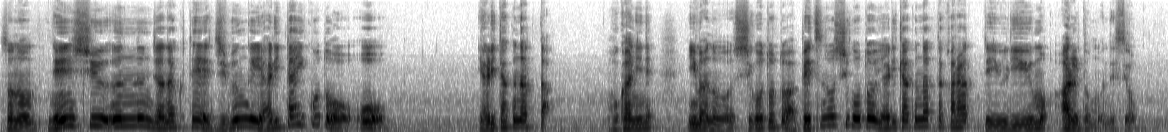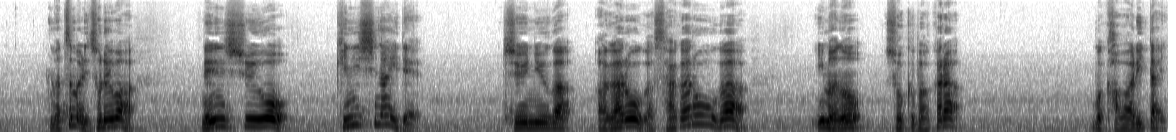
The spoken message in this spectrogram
その年収云々じゃなくて自分がやりたいことをやりたくなった他にね今の仕事とは別の仕事をやりたくなったからっていう理由もあると思うんですよ。まあ、つまりそれは年収を気にしないで収入が上がろうが下がろうが今の職場からま変わりたい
